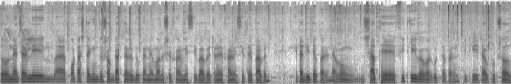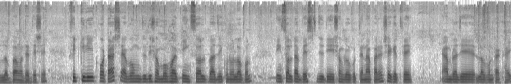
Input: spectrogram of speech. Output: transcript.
তো ন্যাচারালি পটাশটা কিন্তু সব ডাক্তারের দোকানে, মানুষের ফার্মেসি বা ভেটেরিনারি ফার্মেসিতে পাবেন। এটা দিতে পারেন এবং সাথে ফিটকিরি ব্যবহার করতে পারেন। ফিটকিরিটাও খুব সহজলভ্য আমাদের দেশে। ফিটকিরি, পটাশ এবং যদি সম্ভব হয় পিঙ্ক সল্ট বা যে কোনো লবণ। পিঙ্ক সল্টটা বেস্ট যদি সংগ্রহ করতে না পারেন, সেক্ষেত্রে আমরা যে লবণটা খাই,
